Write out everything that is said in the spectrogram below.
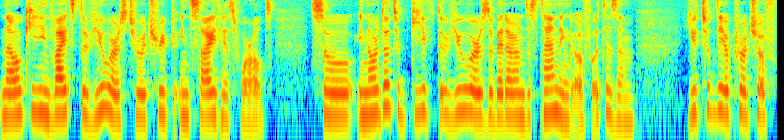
Naoki invites the viewers to a trip inside his world so, in order to give the viewers a better understanding of autism, you took the approach of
